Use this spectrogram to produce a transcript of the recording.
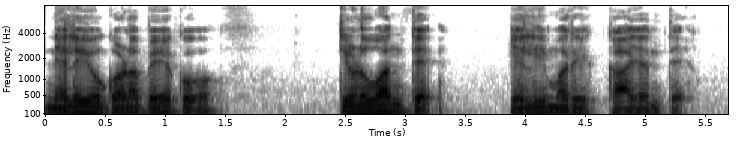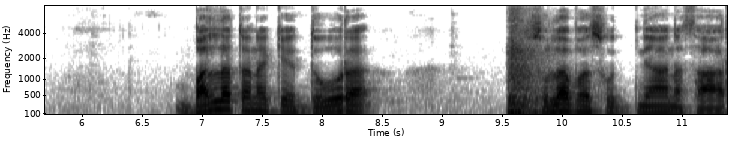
ನೆಲೆಯುಗೊಳಬೇಕು, ತಿಳುವಂತೆ, ಎಲಿಮರಿ ಕಾಯಂತೆ. ಬಲ್ಲತನಕ್ಕೆ ದೂರ, ಸುಲಭ ಸುಜ್ಞಾನ ಸಾರ,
